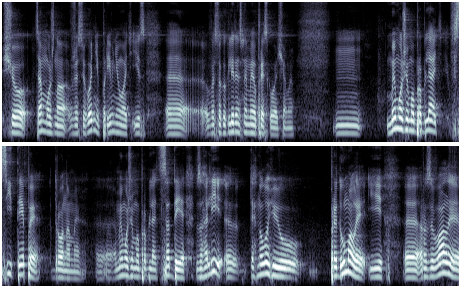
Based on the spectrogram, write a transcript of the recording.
що це можна вже сьогодні порівнювати із е, висококліренсними оприскувачами. Ми можемо обробляти всі типи дронами. Е, Ми можемо обробляти сади. Взагалі, е, технологію придумали і е, розвивали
